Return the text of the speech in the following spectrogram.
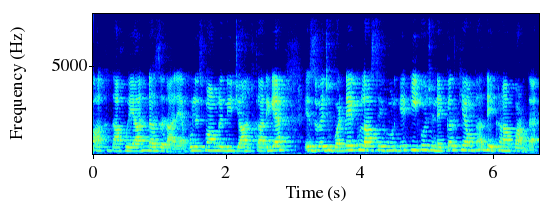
ਭਖਦਾ ਹੋਇਆ ਨਜ਼ਰ ਆ ਰਿਹਾ। ਪੁਲਿਸ ਮਾਮਲੇ ਦੀ ਜਾਂਚ ਕਰ ਰਹੀ ਹੈ, ਇਸ ਵਿੱਚ ਵੱਡੇ ਖੁਲਾਸੇ ਹੋਣਗੇ, ਕੀ ਕੁਝ ਨਿਕਲ ਕੇ ਆਉਂਦਾ, ਦੇਖਣਾ ਪੜਦਾ ਹੈ।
